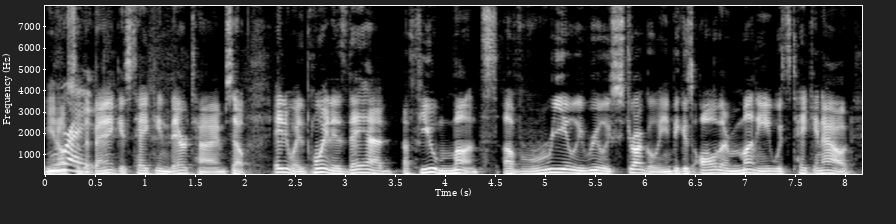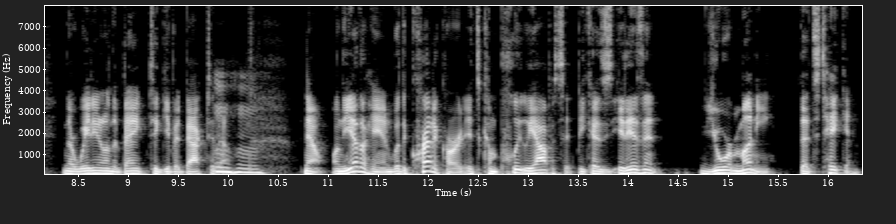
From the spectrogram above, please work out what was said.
you know so the bank is taking their time so anyway the point is they had a few months of really really struggling because all their money was taken out and they're waiting on the bank to give it back to them Mm-hmm. now on the other hand with a credit card it's completely opposite because it isn't your money that's taken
